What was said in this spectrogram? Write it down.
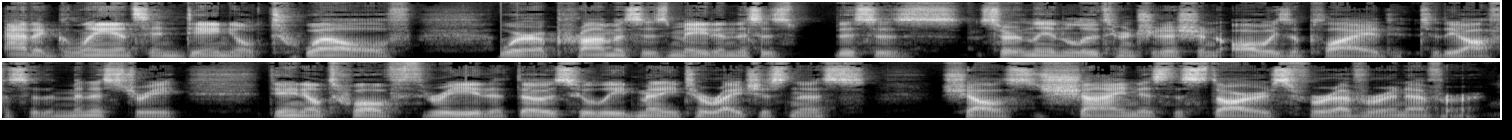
at a glance in Daniel 12 where a promise is made and this is this is certainly in the Lutheran tradition always applied to the office of the ministry Daniel 12:3 that those who lead many to righteousness shall shine as the stars forever and ever.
